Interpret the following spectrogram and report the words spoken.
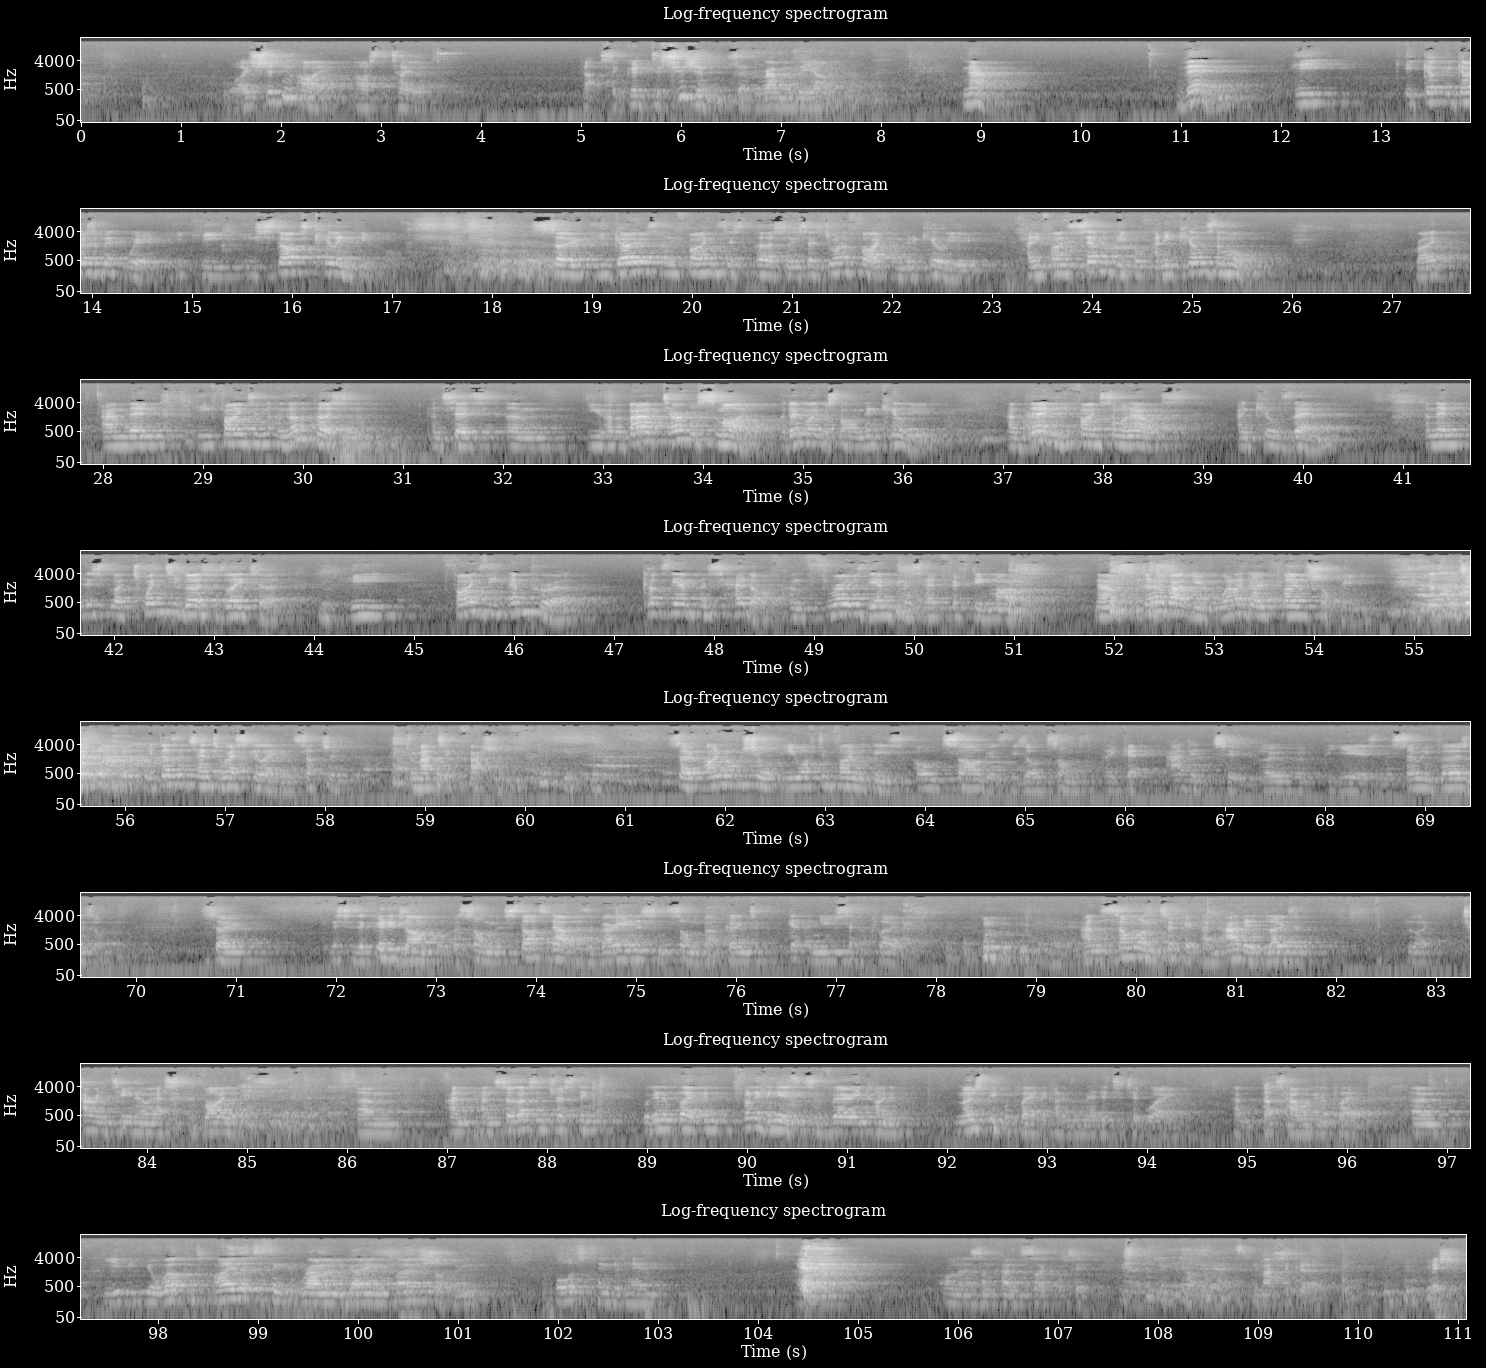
Why shouldn't I? asked the tailor. That's a good decision, said Ramund the Young. Now, then he it, go, it goes a bit weird. He, he, he starts killing people. So he goes and finds this person. He says, Do you want to fight? I'm going to kill you. And he finds seven people and he kills them all. Right? And then he finds an, another person and says, um, You have a bad, terrible smile. I don't like your smile. I'm going to kill you. And then he finds someone else and kills them. And then, this like 20 verses later, he finds the emperor, cuts the emperor's head off, and throws the emperor's head 15 miles. Now, I don't know about you, but when I go clothes shopping, it doesn't, tend, it doesn't tend to escalate in such a dramatic fashion. So I'm not sure, you often find with these old sagas, these old songs, that they get added to over the years, and there's so many versions of them. So this is a good example of a song that started out as a very innocent song about going to get a new set of clothes. and someone took it and added loads of like Tarantino-esque violence. Um, and, and so that's interesting. We're going to play, and the funny thing is, it's a very kind of, most people play it in a kind of meditative way, and that's how we're going to play it. Um, you, are welcome to either to think of Ramund going clothes shopping, or to think of him uh, on a, some kind of psychotic uh, know, massacre. Mission.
